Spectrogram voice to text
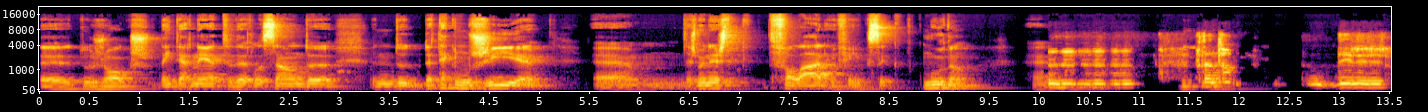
de, dos jogos, da internet, da relação de, da tecnologia, um, das maneiras de, falar, enfim, que, se, que mudam. Uhum, uhum, uhum. Portanto, diriges.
